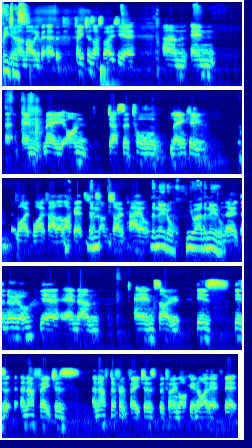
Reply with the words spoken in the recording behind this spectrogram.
Features. you know, Maori uh, features, I suppose. Yeah, um, and uh, and me, I'm just a tall, lanky, white white fella. Like it's The- just I'm so pale. the noodle. You are the The, noodle. noo- the noodle, yeah, and um, and so there's there's enough features, enough different features between Lockie and I that that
